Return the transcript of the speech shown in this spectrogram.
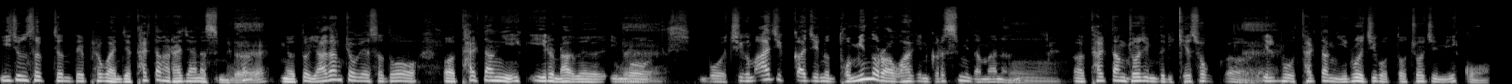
이준석 전 대표가 이제 탈당을 하지 않았습니까? 네. 어, 또 야당 쪽에서도 어, 탈당이 이- 일어나 어, 이 뭐, 네. 뭐 지금 아직까지는 도민노라고 하긴 그렇습니다만은 음. 어, 탈당 조짐들이 계속 어, 네. 일부 탈당이 이루어지고 또 조짐이 있고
